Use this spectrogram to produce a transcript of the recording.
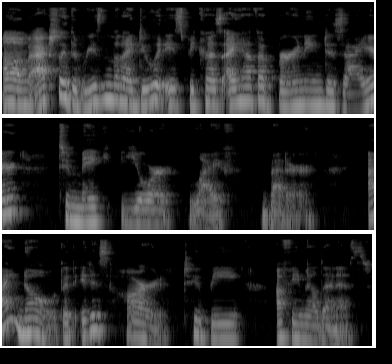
um, actually, the reason that I do it is because I have a burning desire to make your life better. I know that it is hard to be a female dentist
